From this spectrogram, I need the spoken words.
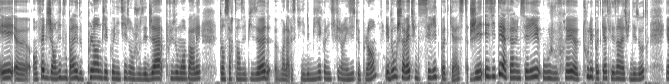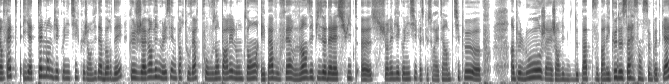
Et euh, en fait j'ai envie de vous parler de plein de biais cognitifs dont je vous ai déjà plus ou moins parlé dans certains épisodes, euh, voilà parce qu'il y a des biais cognitifs il en existe plein. Et donc ça va être une série de podcasts. J'ai hésité à faire une série où je vous ferai euh, tous les podcasts les uns à la suite des autres. Et en fait il y a tellement de biais cognitifs que j'ai envie d'aborder que j'avais envie de me laisser une porte ouverte pour vous en parler longtemps et pas vous faire 20 épisodes à la suite sur les biais cognitifs parce que ça aurait été un petit peu un peu lourd, j'ai envie de pas vous parler que de ça dans ce podcast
